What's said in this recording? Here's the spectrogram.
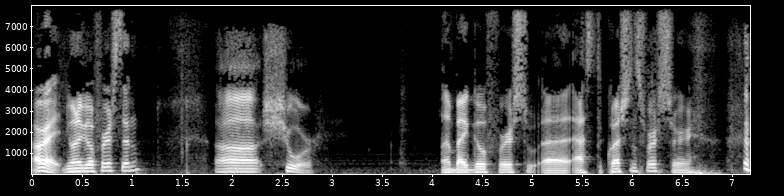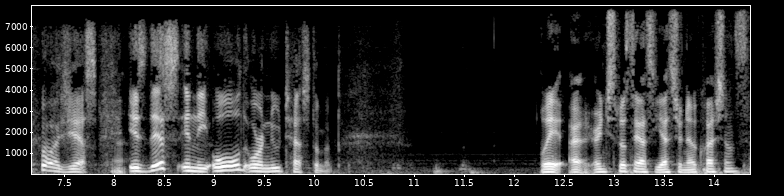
All right, you want to go first then? Uh, sure. And by go first, uh, ask the questions first, or Well, yes. Is this in the Old or New Testament? Wait, are- aren't you supposed to ask yes or no questions?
